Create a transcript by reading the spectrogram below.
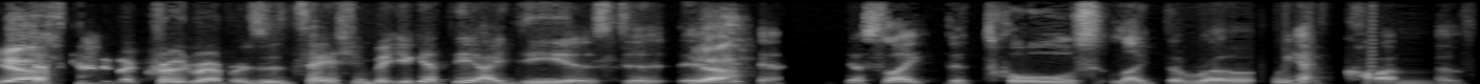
yeah. that's kind of a crude representation but you get the ideas that yeah. Just like the tools like the rope we have cognitive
